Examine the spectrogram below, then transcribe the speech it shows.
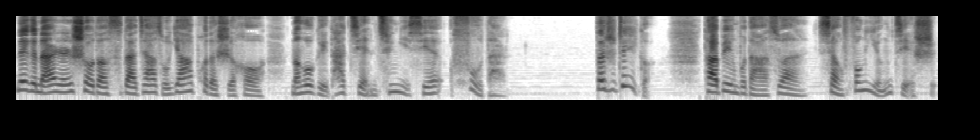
那个男人受到四大家族压迫的时候，能够给他减轻一些负担，但是这个他并不打算向风影解释。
